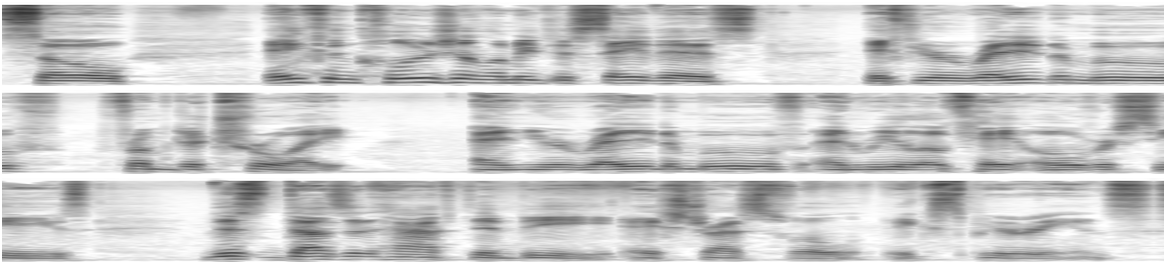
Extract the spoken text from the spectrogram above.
So, in conclusion, let me just say this if you're ready to move from Detroit and you're ready to move and relocate overseas, this doesn't have to be a stressful experience.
